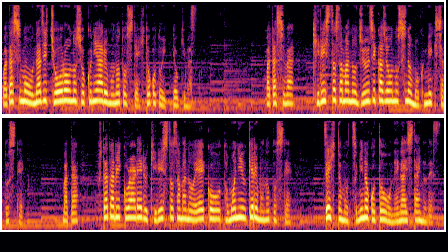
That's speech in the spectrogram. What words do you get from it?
私も同じ長老の職にあるものとして一言言っておきます。私はキリスト様の十字架上の死の目撃者としてまた再び来られるキリスト様の栄光を共に受ける者としてぜひとも次のことをお願いしたいのです。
